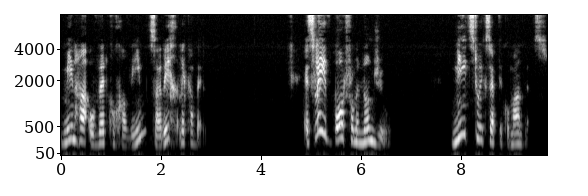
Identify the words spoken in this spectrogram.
מן העובד כוכבים צריך לקבל. A slave bought from a non-Jew needs to accept the commandments.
